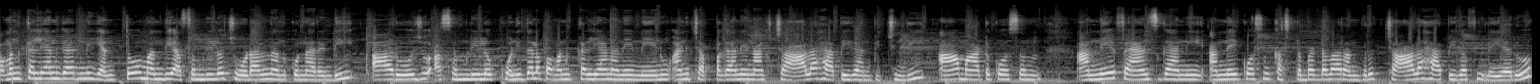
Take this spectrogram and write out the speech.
పవన్ కళ్యాణ్ గారిని ఎంతో మంది అసెంబ్లీలో చూడాలని అనుకున్నారండి. ఆ రోజు అసెంబ్లీలో కొనిదల పవన్ కళ్యాణ్ అనే నేను అని చెప్పగానే నాకు చాలా హ్యాపీగా అనిపించింది. ఆ మాట కోసం అన్నయ్య ఫ్యాన్స్ కానీ అన్నయ్య కోసం కష్టపడ్డ వారందరూ చాలా హ్యాపీగా ఫీల్ అయ్యారు.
